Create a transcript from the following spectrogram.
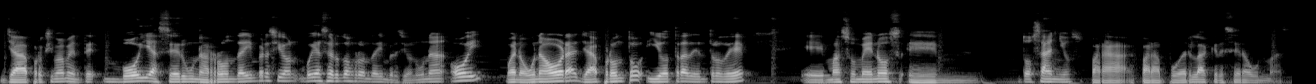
ya próximamente voy a hacer una ronda de inversión, voy a hacer dos rondas de inversión, una hoy bueno, una hora ya pronto y otra dentro de eh, más o menos em, dos años para, poderla crecer aún más.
